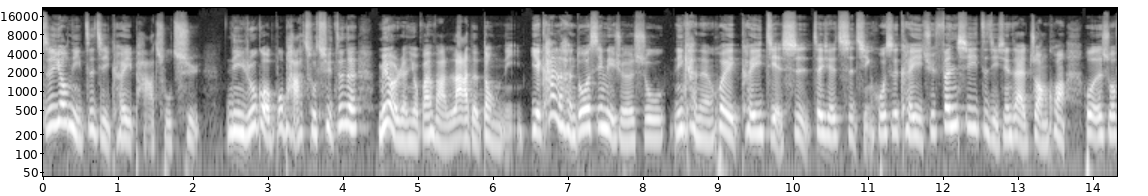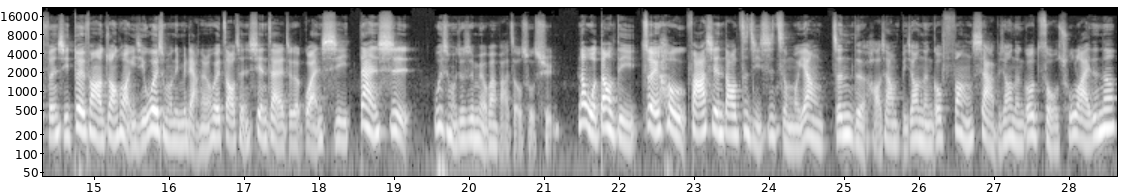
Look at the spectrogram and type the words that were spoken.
只有你自己可以爬出去。你如果不爬出去，真的没有人有办法拉得动你。也看了很多心理学的书，你可能会可以解释这些事情，或是可以去分析自己现在的状况，或者是说分析对方的状况，以及为什么你们两个人会造成现在的这个关系。但是为什么就是没有办法走出去？那我到底最后发现到自己是怎么样，真的好像比较能够放下，比较能够走出来的呢？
